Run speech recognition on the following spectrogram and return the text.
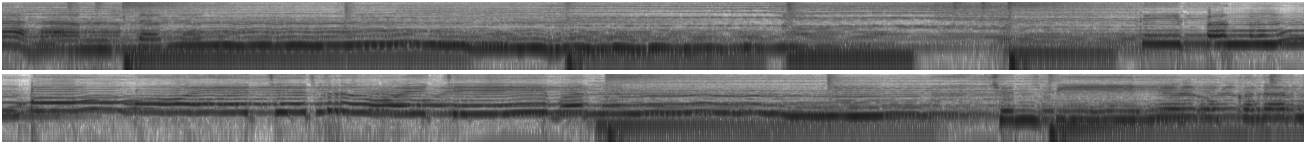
នតាមទឹកទីពឹងបងមួយជាត្រួយជីវិតជន់ពីលអុក្រិន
